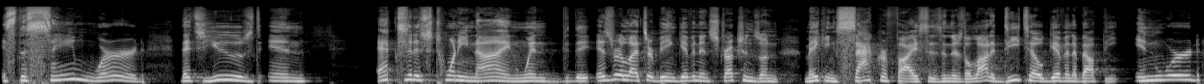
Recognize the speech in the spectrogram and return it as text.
It's the same word that's used in Exodus 29, when the Israelites are being given instructions on making sacrifices, and there's a lot of detail given about the inward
